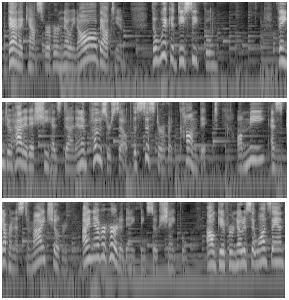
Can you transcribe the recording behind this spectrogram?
And that accounts for her knowing all about him. The wicked, deceitful thing to hide it as she has done, and impose herself, the sister of a convict, on me as governess to my children. I never heard of anything so shameful. I'll give her notice at once, and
